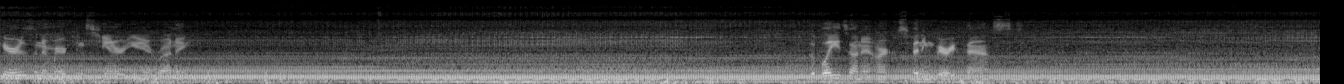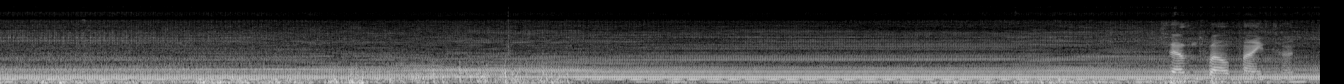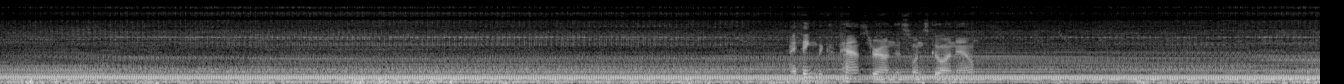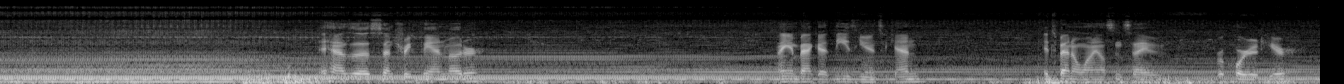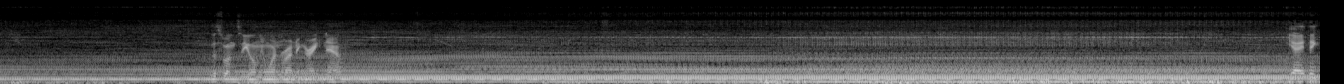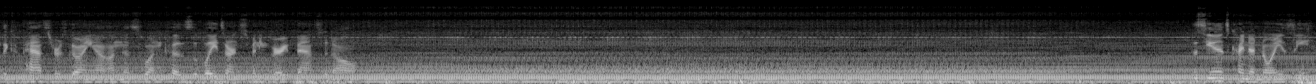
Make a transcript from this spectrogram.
Here is an American Standard unit running. The blades on it aren't spinning very fast. Five ton. I think the capacitor on this one's going out. It has a Century fan motor. I am back at these units again. It's been a while since I recorded here. This one's the only one running right now. Yeah, I think the capacitor is going out on this one because the blades aren't spinning very fast at all. This unit's kind of noisy.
